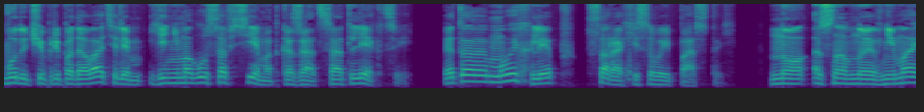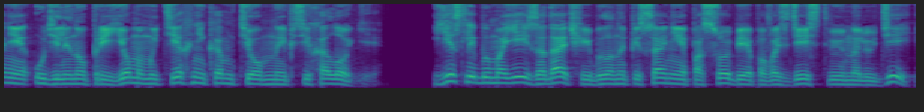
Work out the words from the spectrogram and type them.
Будучи преподавателем, я не могу совсем отказаться от лекций. Это мой хлеб с арахисовой пастой. Но основное внимание уделено приемам и техникам темной психологии. Если бы моей задачей было написание пособия по воздействию на людей,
